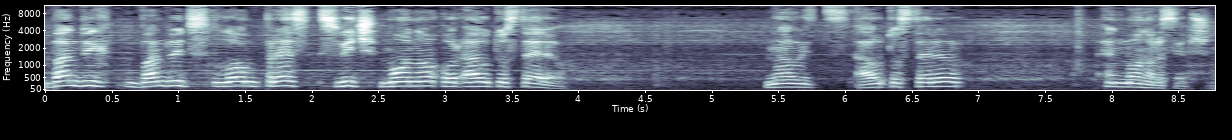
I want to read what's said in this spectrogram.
Bandwidth, bandwidth long press, switch mono or auto stereo. Now it's auto stereo and mono reception.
